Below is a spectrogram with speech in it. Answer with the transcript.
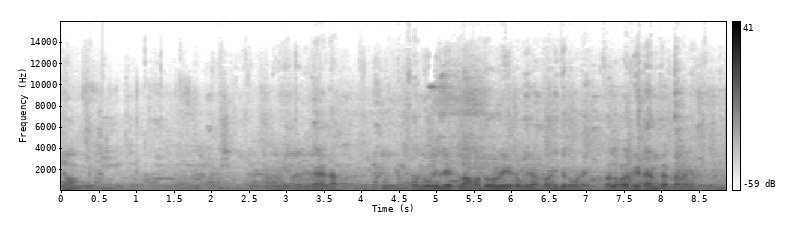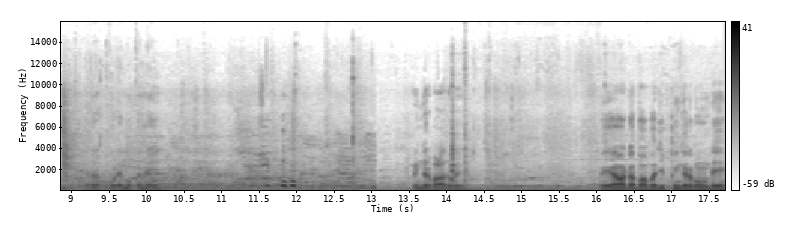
ਕਿਉਂ? ਆ। ਸੋਨੂੰ ਨੇ ਲਾਵਾਂ ਤੋਂ ਲੇਟ ਹੋ ਗਿਆ ਪਤਾ ਕਦੋਂ ਆਉਣਾ ਕੱਲ ਵਾਲਾ ਫੇਰ ਟਾਈਮ ਕਰਤਾ ਇਹਨਾਂ ਨੇ। ਇਧਰ ਪਕੌੜੇ ਮੁੱਕਣੇ ਫਿੰਗਰ ਪਾਲਾ ਥੋੜੇ ਜਿਹਾ। ਇਹ ਆ ਸਾਡਾ ਬਾਬਾ ਜੀ ਫਿੰਗਰ ਪਾਉਂਦੇ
